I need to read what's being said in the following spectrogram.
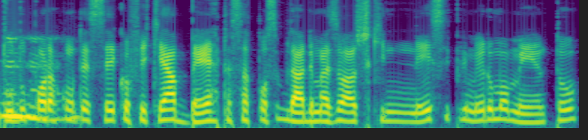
tudo uhum. pode acontecer que eu fiquei aberto a essa possibilidade, mas eu acho que nesse primeiro momento,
